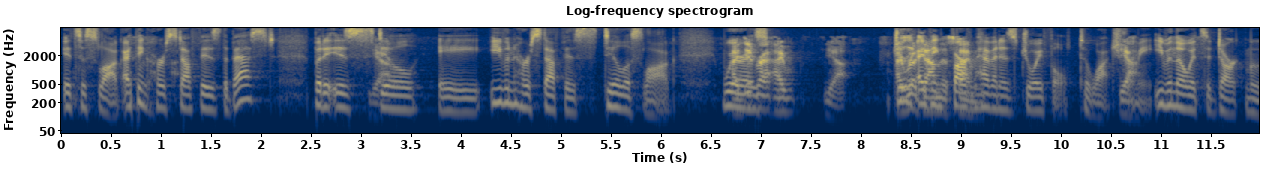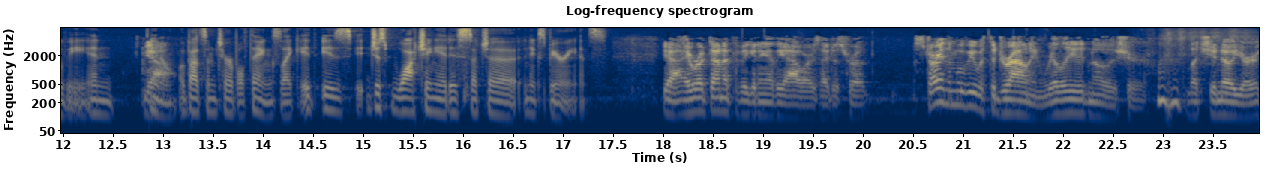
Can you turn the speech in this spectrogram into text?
It's a slog. I think her stuff is the best, but it is still a even her stuff is still a slog. Whereas I did. Write, I yeah. Julie- I I, think Far time. From Heaven is joyful to watch Yeah. for me, even though it's a dark movie and you know about some terrible things. Like it is, it, just watching it is such a an experience. Yeah, I wrote down at the beginning of the hours. I just wrote, starting the movie with the drowning really knows you, lets you know you're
